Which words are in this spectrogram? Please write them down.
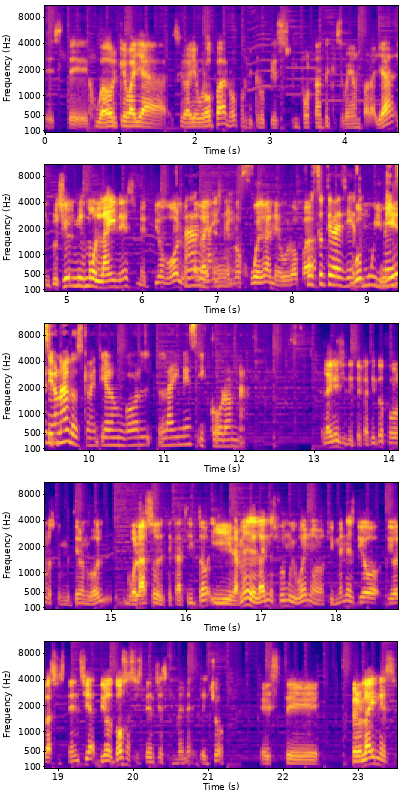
este, jugador que vaya, se vaya a Europa, ¿no? Porque creo que es importante que se vayan para allá. Inclusive el mismo Laines metió gol, o sea, Ah, Lainez que no juega en Europa. Justo te iba a decir, jugó muy bien. menciona a los que metieron gol, Laines y Corona. Lainez y Tecatito fueron los que metieron gol, golazo del Tecatito, y también el Lainez fue muy bueno. Jiménez dio, dio la asistencia, dio dos asistencias Jiménez, de hecho. Este, pero Lainez,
